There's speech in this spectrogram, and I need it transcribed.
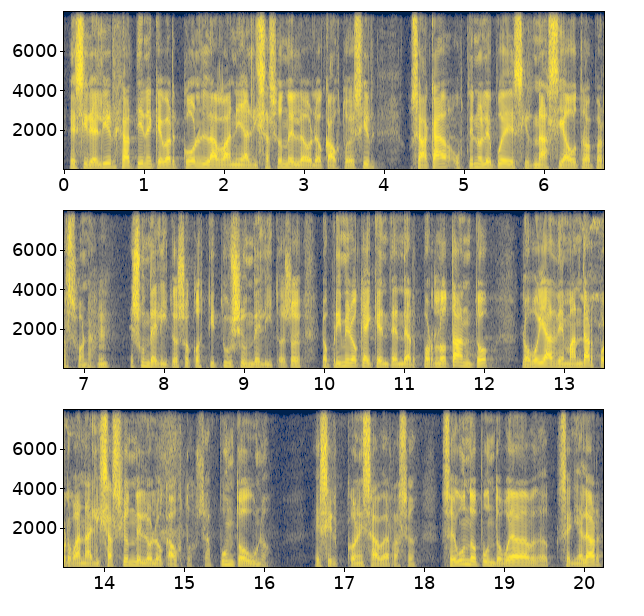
Es decir, el IRJA tiene que ver con la banalización del holocausto. Es decir, o sea, acá usted no le puede decir nazi a otra persona. Es un delito, eso constituye un delito. Eso es lo primero que hay que entender. Por lo tanto, lo voy a demandar por banalización del holocausto. O sea, punto uno. Es decir, con esa aberración. Segundo punto, voy a señalar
